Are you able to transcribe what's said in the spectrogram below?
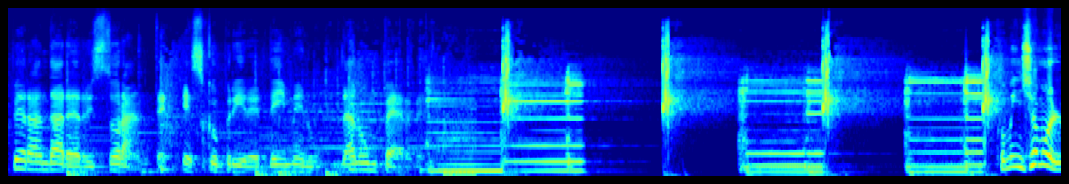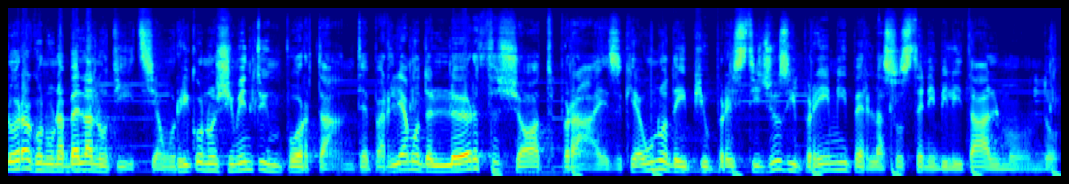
per andare al ristorante e scoprire dei menù da non perdere. Cominciamo allora con una bella notizia, un riconoscimento importante. Parliamo dell'Earth Shot Prize, che è uno dei più prestigiosi premi per la sostenibilità al mondo.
